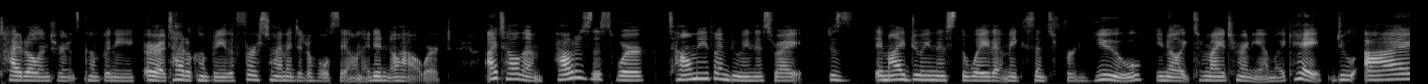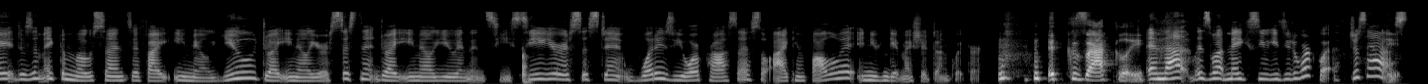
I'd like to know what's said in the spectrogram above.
title insurance company or a title company, the first time I did a wholesale and I didn't know how it worked, I tell them, how does this work? Tell me if I'm doing this right. Does am I doing this the way that makes sense for you? You know, like to my attorney, I'm like, hey, do I, does it make the most sense if I email you? Do I email your assistant? Do I email you and then CC your assistant? What is your process so I can follow it and you can get my shit done quicker? exactly. And that is what makes you easy to work with. Just ask.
